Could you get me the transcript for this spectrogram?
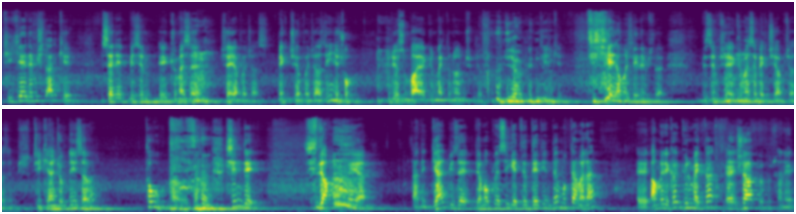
Tilki'ye demişler ki seni bizim e, kümese şey yapacağız, bekçi yapacağız deyince çok biliyorsun bayağı gülmekten ölmüş biliyorsun. Yok. Tilki. Tilki'ye ama şey demişler. Bizim şey kümese bekçi yapacağız demiş. Tilki en çok neyi sever? tavuk. şimdi şimdi Amerika'ya hani gel bize demokrasi getir dediğinde muhtemelen e, Amerika gülmekten e, şey yapıyordur. Hani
